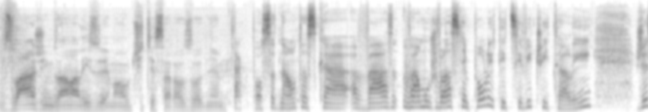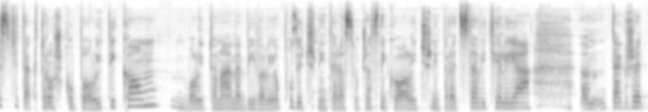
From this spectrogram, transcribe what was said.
zvážim, zanalýzujem a určite sa rozhodnem. Tak posledná otázka. Vás, vám už vlastne politici vyčítali, že ste tak trošku politikom, boli to najmä bývalí opoziční, teraz súčasní koaliční predstavitelia. Hm, takže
